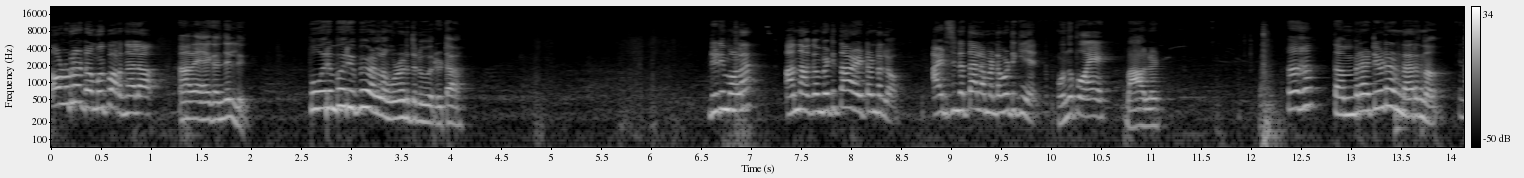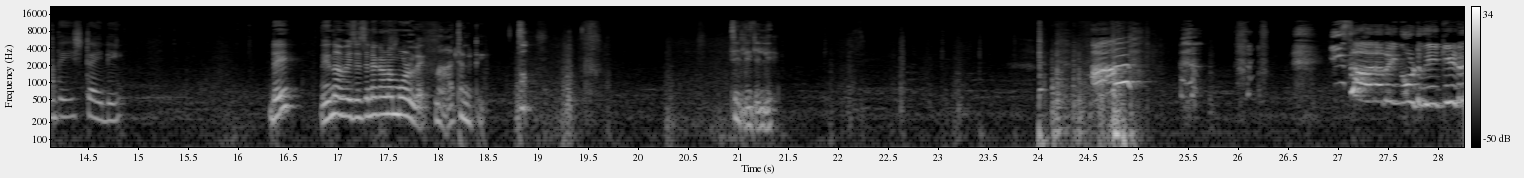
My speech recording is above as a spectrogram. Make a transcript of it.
അവളോട് ഇടാൻ പോയി പറഞ്ഞാലാ? ആ വേഗം ചെല്ല്. പോരുമ്പോ ഒരു വെള്ളം കൂടെ എടുത്തിട്ട് പോരുട്ടാ ഡിഡി മോളെ ആ നഖം വെട്ടി താഴെട്ടുണ്ടല്ലോ. അടിച്ചിന്റെ തലമണ്ട പൊട്ടിക്ക് ഞാൻ. ഒന്ന് പോയേ ബാവലൻ. ആഹാ തമ്പരാട്ടി ഇവിടെ ഉണ്ടായിരുന്നോ? എന്താ ഇഷ്ടായില്ലേ ഡേ നീ നവീചനെ കാണാൻ പോണല്ലേ? നാറ്റം കിട്ടി. ചെല്ലി ചെല്ലി. ഈ സാധനം ഇങ്ങോട്ട് നീക്കിയിട്ട്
